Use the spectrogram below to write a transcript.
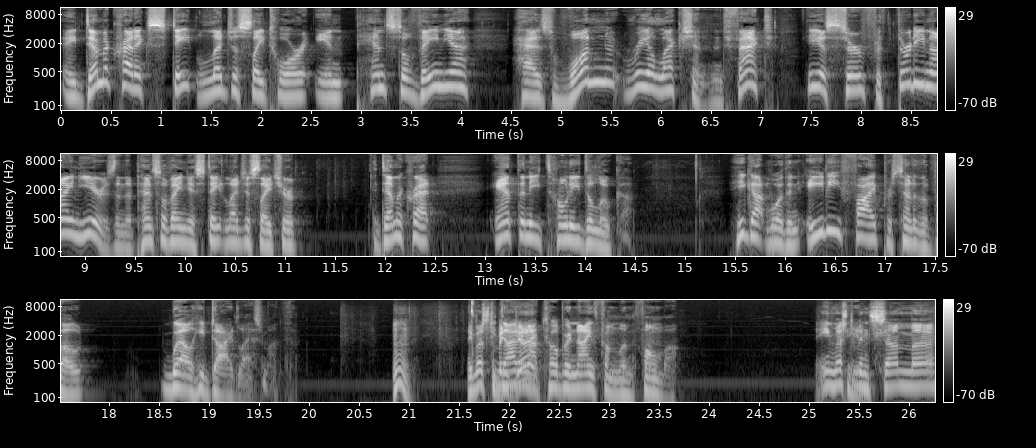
A Democratic state legislator in Pennsylvania has won re election. In fact, he has served for 39 years in the Pennsylvania state legislature. A Democrat Anthony Tony DeLuca. He got more than 85% of the vote. Well, he died last month. He must He have been died on. October 9th from lymphoma. He must have been some uh,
